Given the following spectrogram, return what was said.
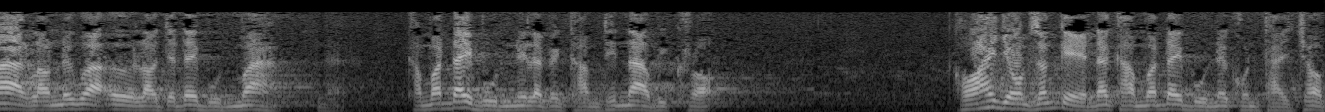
มาก ๆ เรานึกว่า เออ เราจะได้บุญมากคำว่าได้บุญนี่แหละเป็นคำที่น่าวิเคราะห์ ขอให้โยมสังเกตนะคำว่าได้บุญในคนไทยชอบ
